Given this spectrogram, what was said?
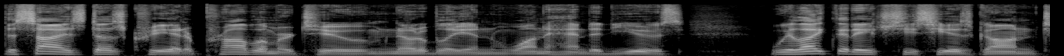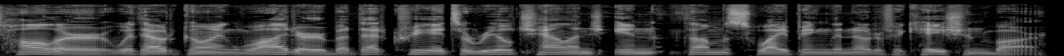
The size does create a problem or two, notably in one handed use. We like that HTC has gone taller without going wider, but that creates a real challenge in thumb swiping the notification bar.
